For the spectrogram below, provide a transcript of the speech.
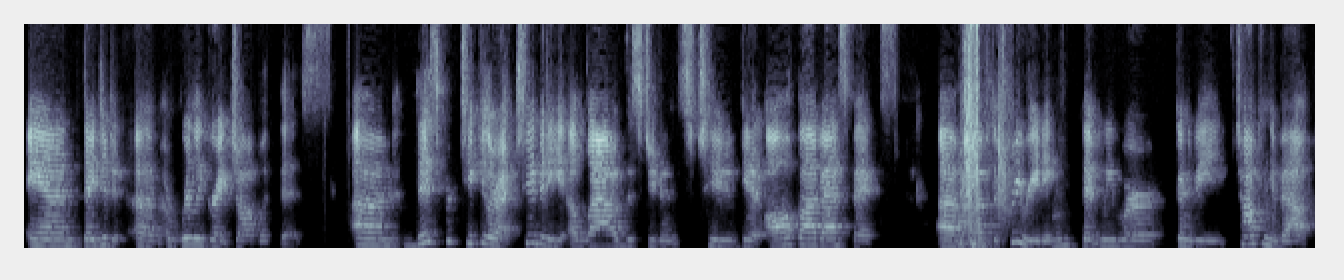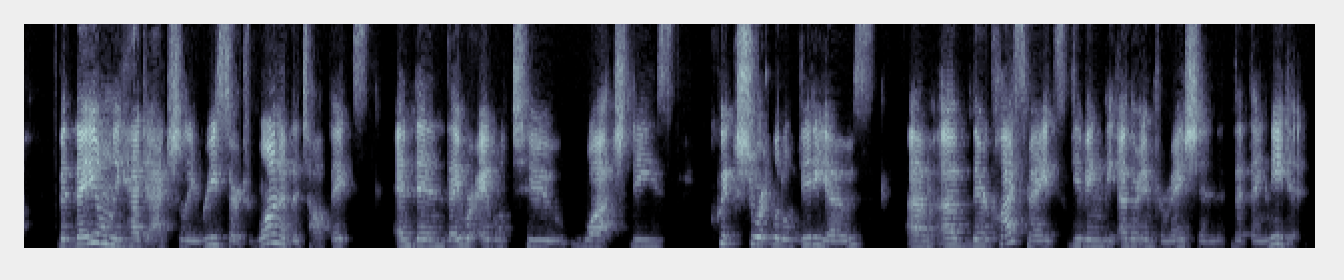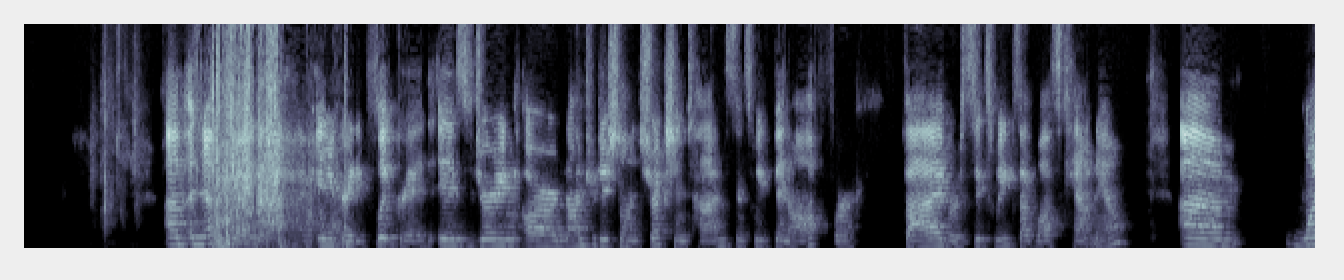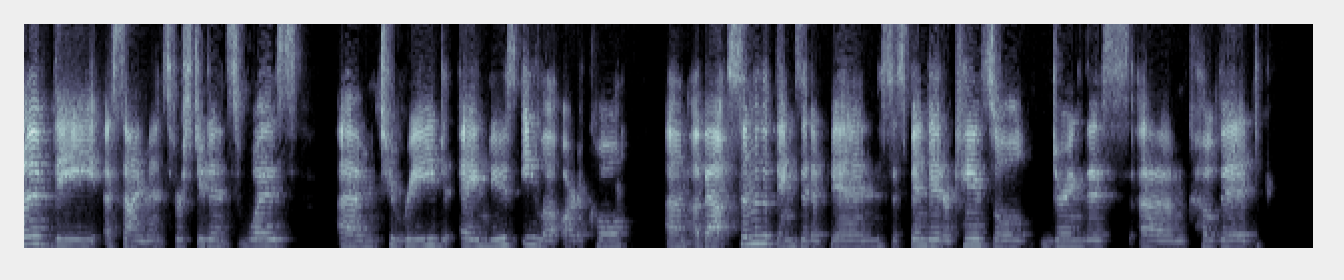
and they did a, a really great job with this. Um, this particular activity allowed the students to get all five aspects um, of the pre-reading that we were going to be talking about, but they only had to actually research one of the topics, and then they were able to watch these quick, short little videos um, of their classmates giving the other information that they needed. Um, another way that I have integrated Flipgrid is during our non-traditional instruction time, since we've been off for five or six weeks, I've lost count now. Um, one of the assignments for students was um, to read a Newsela article um, about some of the things that have been suspended or canceled during this um, COVID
